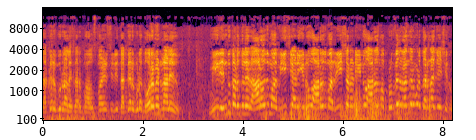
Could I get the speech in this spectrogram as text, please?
దగ్గర కూడా రాలేదు సార్. మా ఉస్మాన్ యూనివర్సిటీ దగ్గర కూడా గవర్నమెంట్ రాలేదు. మీరు ఎందుకు అడుగుతలేరు? ఆ రోజు మా వీసీ అడిగిరు ఆ రోజు మా రిజిస్టర్ అడిగిరు ఆ రోజు మా ప్రొఫెసర్ అందరూ కూడా ధర్నా చేసిరు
